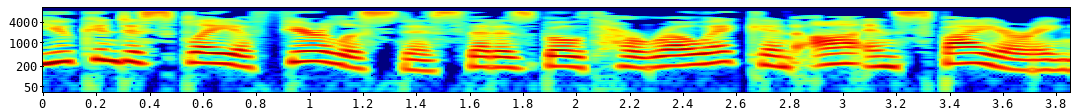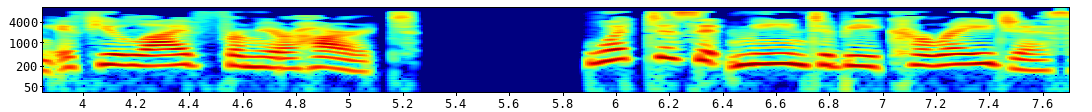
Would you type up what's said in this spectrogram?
you can display a fearlessness that is both heroic and awe-inspiring if you live from your heart. What does it mean to be courageous?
